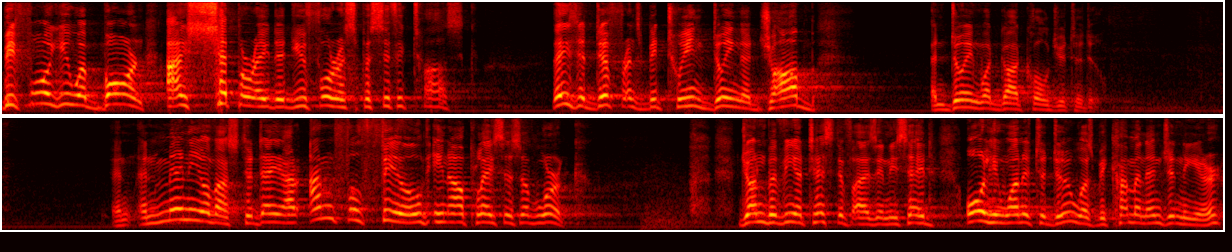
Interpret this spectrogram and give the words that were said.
Before you were born, I separated you for a specific task. There's a difference between doing a job and doing what God called you to do. And, and many of us today are unfulfilled in our places of work. John Bevere testifies and he said all he wanted to do was become an engineer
